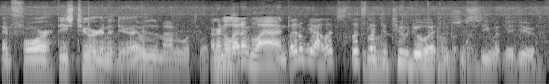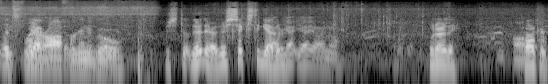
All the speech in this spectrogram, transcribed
And four. These two are gonna do It it. doesn't matter what's what. I'm gonna let them land. Let them, yeah, let's let's let the two do it. Let's just see what they do. Let's- flare yeah. off. We're gonna go. They're, still, they're there. There's six together. Yeah, yeah, yeah, yeah I know. What are they? Honk. Honker.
